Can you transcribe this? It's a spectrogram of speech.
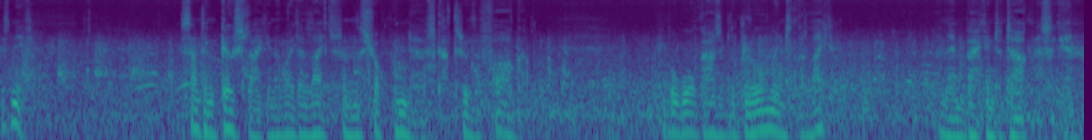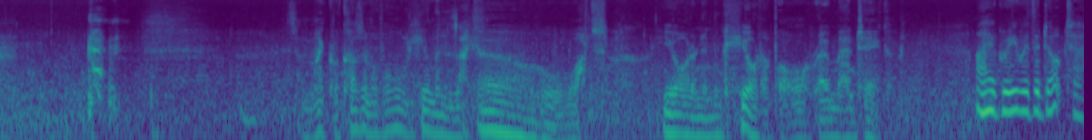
isn't it? Something ghost-like in the way the lights from the shop windows cut through the fog. People walk out of the gloom into the light, and then back into darkness again. it's a microcosm of all human life. Oh, Watson, you're an incurable romantic. I agree with the doctor.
